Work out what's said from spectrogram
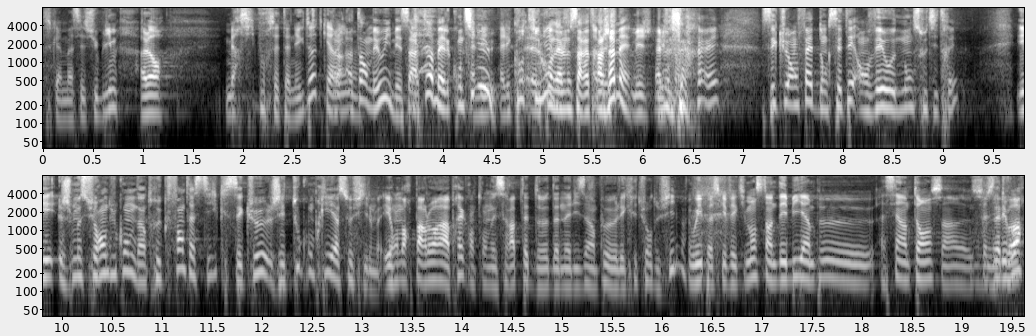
C'est quand même assez sublime. Alors, merci pour cette anecdote. Alors, attends, mais oui, mais ça, attends, mais elle continue. Elle continue. Elle, elle ne s'arrêtera Ah, mais- jamais. mais- mais- C'est qu'en fait, donc c'était en VO non sous-titré. Et je me suis rendu compte d'un truc fantastique, c'est que j'ai tout compris à ce film. Et on en reparlera après quand on essaiera peut-être d'analyser un peu l'écriture du film. Oui, parce qu'effectivement, c'est un débit un peu euh, assez intense. hein, Vous allez voir,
